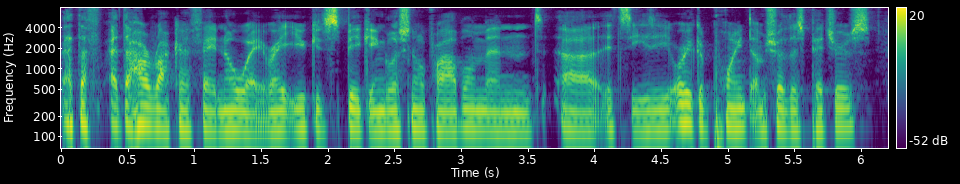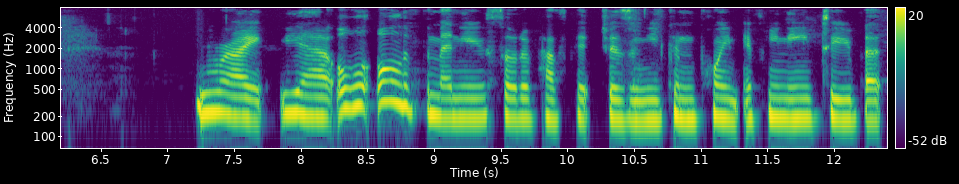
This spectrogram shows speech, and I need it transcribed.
at the at the Hard Rock Cafe. No way, right? You could speak English, no problem, and uh, it's easy. Or you could point. I'm sure there's pictures. Right. Yeah. All all of the menus sort of have pictures and you can point if you need to, but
